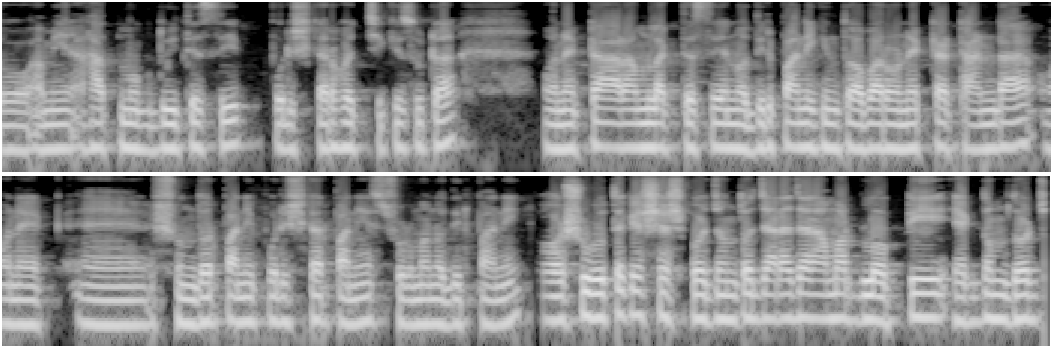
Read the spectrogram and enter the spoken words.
তো আমি হাত মুখ ধুইতেছি, পরিষ্কার হচ্ছে কিছুটা। অনেকটা আরাম লাগতেছে, নদীর পানি কিন্তু আবার অনেকটা ঠান্ডা, অনেক সুন্দর পানি, পরিষ্কার পানি, সুরমা নদীর পানি। তো শুরু থেকে শেষ পর্যন্ত যারা যারা আমার ব্লগটি একদম ধৈর্য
